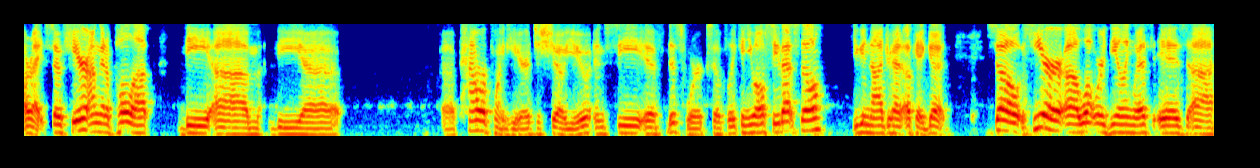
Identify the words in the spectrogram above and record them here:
All right, so here I'm going to pull up the um, the uh, uh, PowerPoint here to show you and see if this works. Hopefully, can you all see that still? You can nod your head. Okay, good. So here, uh, what we're dealing with is, uh,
